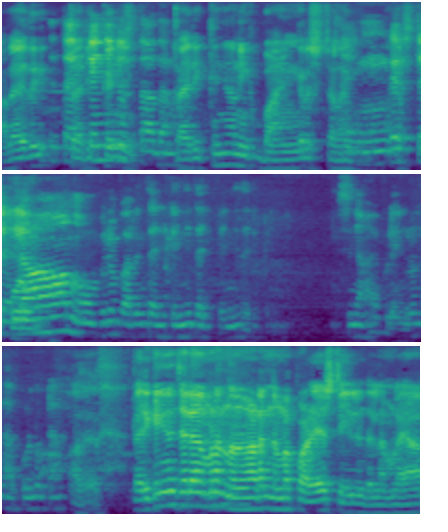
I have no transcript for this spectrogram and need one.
അതായത് തരിക്കഞ്ഞി. തരിക്കഞ്ഞി എനിക്ക് ഭയങ്കര ഇഷ്ടമാണ് ഭയങ്കര ഇഷ്ടം. എല്ലാ നോമ്പിനും പറയും തരിക്കഞ്ഞി തരിക്കഞ്ഞി തരിക്കഞ്ഞി. പക്ഷെ ഞാൻ എപ്പോഴെങ്കിലും ഉണ്ടാക്കുള്ളൂ കേട്ടാ അതെ. തരിക്കഞ്ഞി എന്ന് വെച്ചാൽ നമ്മുടെ നാടൻ നമ്മുടെ പഴയ സ്റ്റൈലുണ്ടല്ലോ. നമ്മളെ ആ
